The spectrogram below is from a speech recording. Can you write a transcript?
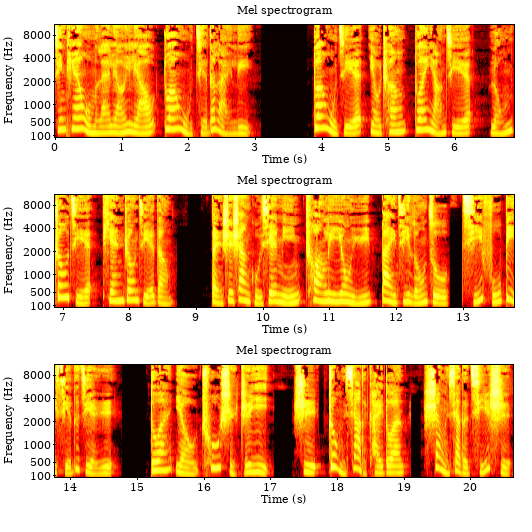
今天我们来聊一聊端午节的来历。端午节又称端阳节、龙舟节、天中节等，本是上古先民创立用于拜祭龙祖、祈福辟邪的节日。端有初始之意，是仲夏的开端，盛夏的起始。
